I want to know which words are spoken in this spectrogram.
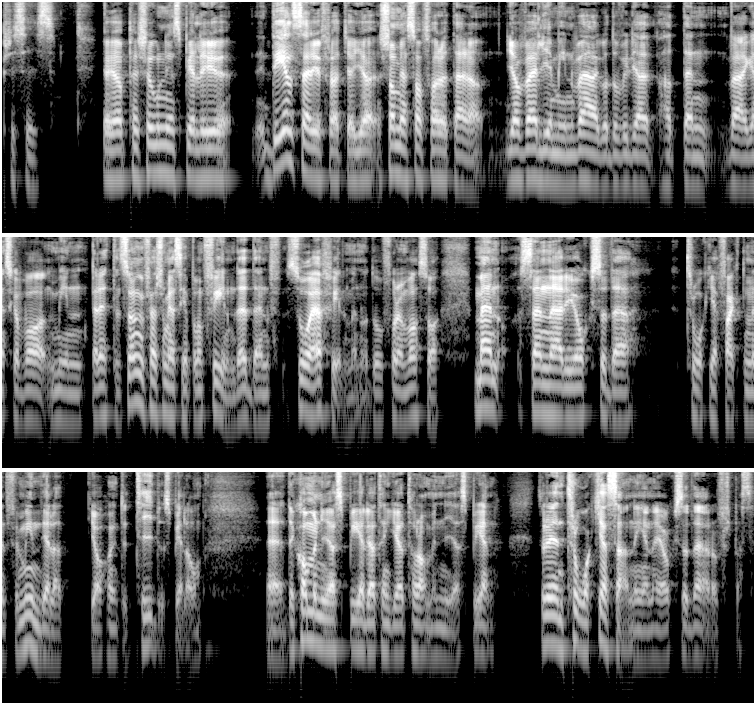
Precis jag jag personligen spelar ju, dels är det ju för att jag gör, som jag sa förut där, jag väljer min väg och då vill jag att den vägen ska vara min berättelse. Ungefär som jag ser på en film, det är den, så är filmen och då får den vara så. Men sen är det ju också det tråkiga faktumet för min del att jag har inte tid att spela om. Eh, det kommer nya spel, jag tänker jag tar om med nya spel. Så det är den tråkiga sanningen är också där då förstås.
